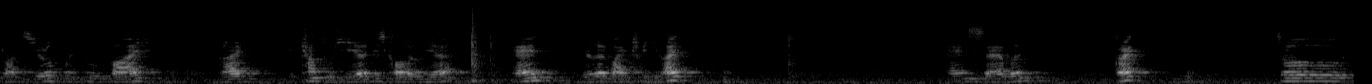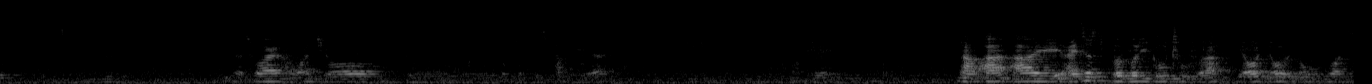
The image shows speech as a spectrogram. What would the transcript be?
plus 0 0.25, right? It come to here, this column here, and divided by 3, right? And 7, correct? So that's why I want you all to look at this part here. Okay. Now, I, I, I just verbally go through, uh, you all, you all know what's,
